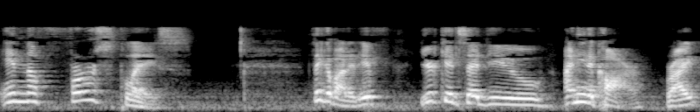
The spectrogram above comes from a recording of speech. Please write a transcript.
in the first place? Think about it. If your kid said to you, I need a car, right?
